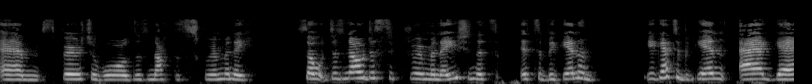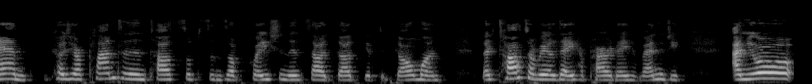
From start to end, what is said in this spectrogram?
um spiritual world does not discriminate. So there's no discrimination, it's it's a beginning. You get to begin again because you're planted in thought substance of creation inside God's gifted goal mind. Like thoughts are real data, power data of energy and you're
